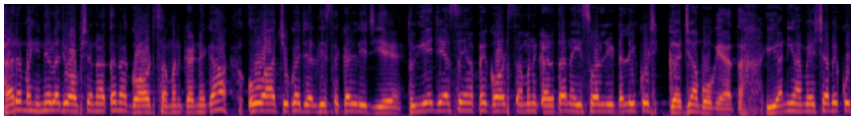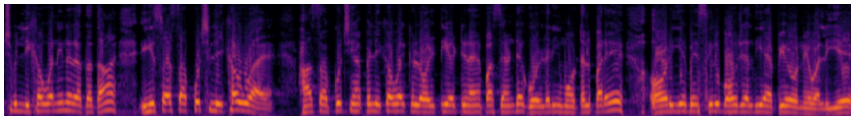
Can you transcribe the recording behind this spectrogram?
हर महीने वाला जो ऑप्शन आता है ना गॉड समन करने का, वो आ चुका है। जल्दी से कर लीजिए। तो ये जैसे यहाँ पे गॉड समन करता ना, इस बार लिटरली कुछ गजब हो गया था। यानी हमेशा भी कुछ भी लिखा हुआ नहीं रहता था। इस बार सब कुछ लिखा हुआ है। हाँ सब कुछ यहाँ पे लिखा हुआ है कि लॉयल्टी एट्टी नाइन परसेंट है गोल्डन इमोटल पर है, और ये बेसिकली बहुत जल्दी अपियर होने वाली है।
